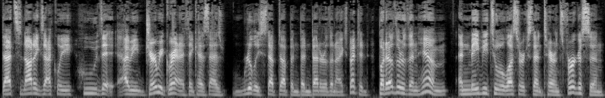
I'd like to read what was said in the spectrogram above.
that's not exactly who they, I mean, Jerami Grant, I think, has, has really stepped up and been better than I expected. But other than him, and maybe to a lesser extent, Terrence Ferguson,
